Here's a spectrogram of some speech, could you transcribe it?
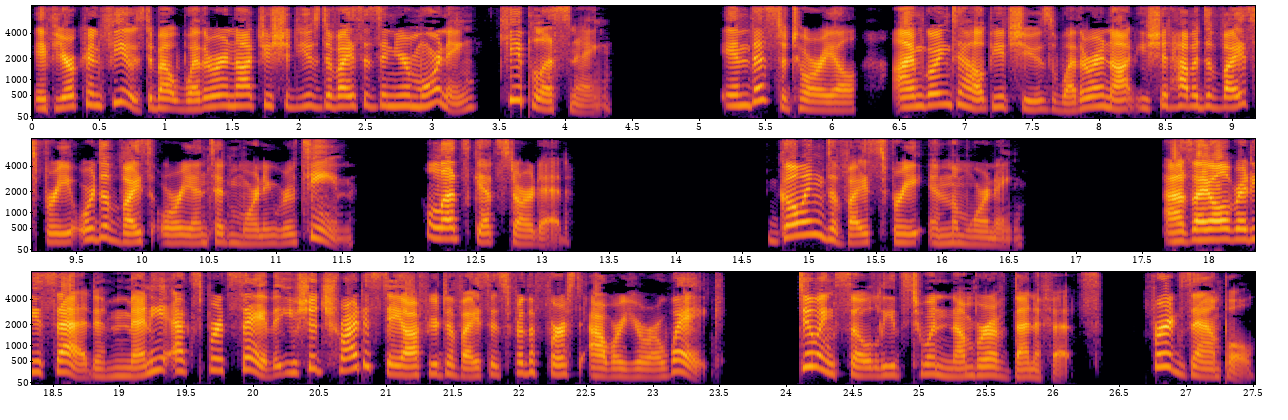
If you're confused about whether or not you should use devices in your morning, keep listening. In this tutorial, I'm going to help you choose whether or not you should have a device-free or device-oriented morning routine. Let's get started. Going device-free in the morning. As I already said, many experts say that you should try to stay off your devices for the first hour you're awake. Doing so leads to a number of benefits. For example,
